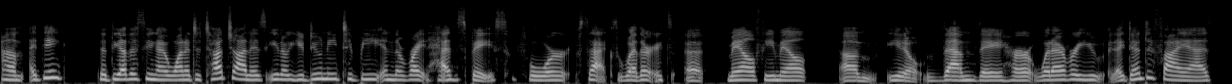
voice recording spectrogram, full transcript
Um, I think that the other thing I wanted to touch on is, you know, you do need to be in the right headspace for sex, whether it's a male, female, um, you know, them, they, her, whatever you identify as.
